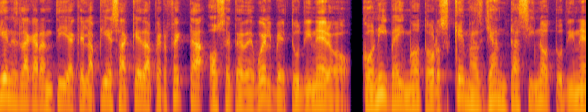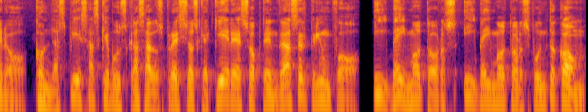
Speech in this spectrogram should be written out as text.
tienes la garantía que la pieza queda perfecta o se te devuelve tu dinero. Con eBay Motors, quemas llantas y no tu dinero. Con las piezas que buscas a los precios que quieres, obtendrás el triunfo. eBay Motors, ebaymotors.com.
